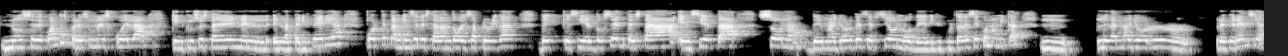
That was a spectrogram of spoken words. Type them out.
no sé de cuántos, pero es una escuela que incluso está en, el, en la periferia, porque también se le está dando esa prioridad de que si el docente está en cierta zona de mayor deserción o de dificultades económicas, mm, le dan mayor preferencia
